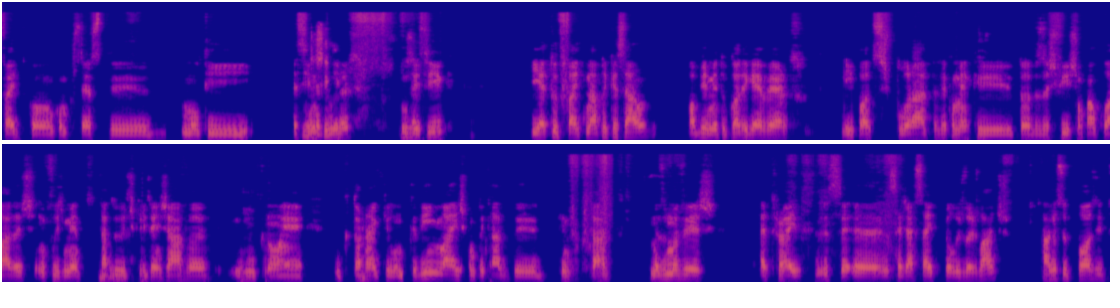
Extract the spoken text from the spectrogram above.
feito com, com processo de multi-assinaturas, multi-sig, e é tudo feito na aplicação. Obviamente o código é aberto e pode-se explorar para ver como é que todas as FIIs são calculadas. Infelizmente está tudo escrito em Java, o que não é, o que torna aquilo um bocadinho mais complicado de, de interpretar. Mas uma vez a trade se, uh, seja aceita pelos dois lados, paga-se o depósito,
